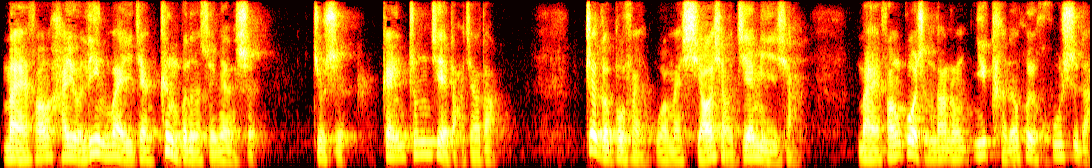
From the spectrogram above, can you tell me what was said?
买房还有另外一件更不能随便的事，就是跟中介打交道。这个部分我们小小揭秘一下，买房过程当中你可能会忽视的，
